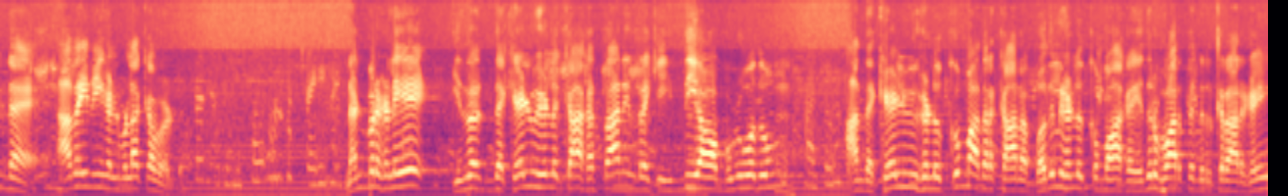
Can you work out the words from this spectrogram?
என்ன? அதை நீங்கள் விளக்க வேண்டும். நண்பர்களே இந்த கேள்விகளுக்காகத்தான் இன்றைக்கு இந்தியா முழுவதும் அந்த கேள்விகளுக்கும் அதற்கான பதில்களுக்குமாக எதிர்பார்த்து நிற்கிறார்கள்.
